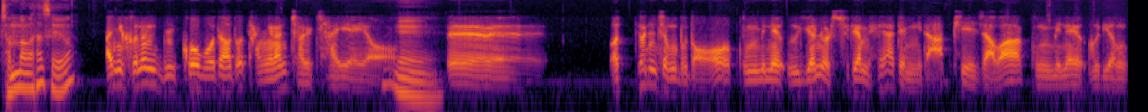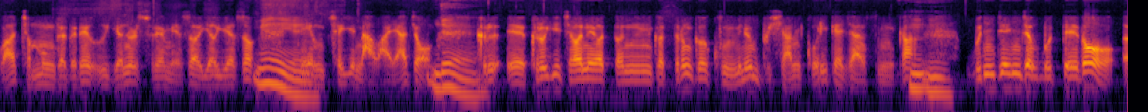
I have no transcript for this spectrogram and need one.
전망을 하세요? 아니 그는 물꼬보다도 당연한 절차예요. 예. 에, 어떤 정부도 국민의 의견을 수렴해야 됩니다. 피해자와 국민의 의견과 전문가들의 의견을 수렴해서 여기에서 예, 예. 대응책이 나와야죠. 네. 그러, 예, 그러기 전에 어떤 것들은 그 국민을 무시한 꼴이 되지 않습니까? 음, 음. 문재인 정부 때도 어,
